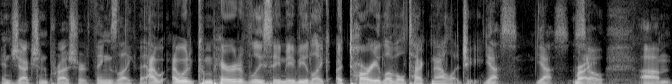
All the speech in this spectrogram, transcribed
injection pressure, things like that. I, I would comparatively say maybe like Atari level technology. Yes, yes. Right. So um,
